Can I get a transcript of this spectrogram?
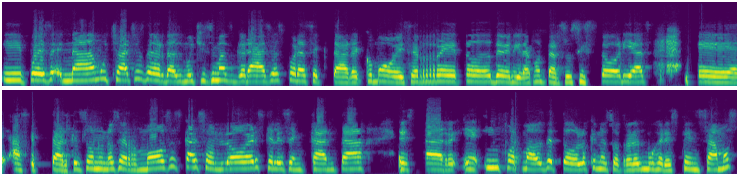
y pues nada, muchachos, de verdad, muchísimas gracias por aceptar como ese reto de venir a contar sus historias, de aceptar que son unos hermosos calzón lovers, que les encanta estar eh, informados de todo lo que nosotras las mujeres pensamos.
